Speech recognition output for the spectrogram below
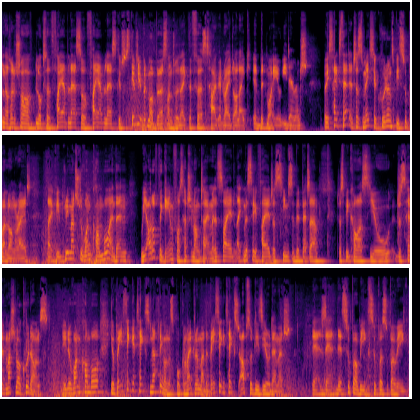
Not sure how it looks with Fire Blast. So Fire Blast gives, gives you a bit more burst onto like the first target, right? Or like a bit more AoE damage. Besides that, it just makes your cooldowns be super long, right? Like, we pretty much do one combo and then we out of the game for such a long time. And that's why, like, Mystic Fire just seems a bit better, just because you just have much lower cooldowns. You do one combo, your basic attacks nothing on this Pokemon, right? Remember, the basic attacks do absolutely zero damage. They're, they're, they're super weak, super, super weak.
